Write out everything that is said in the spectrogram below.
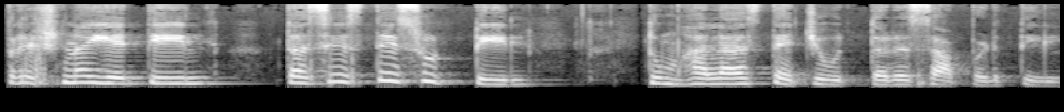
प्रश्न येतील तसेच ते सुटतील. तुम्हालाच त्याची उत्तरं सापडतील.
